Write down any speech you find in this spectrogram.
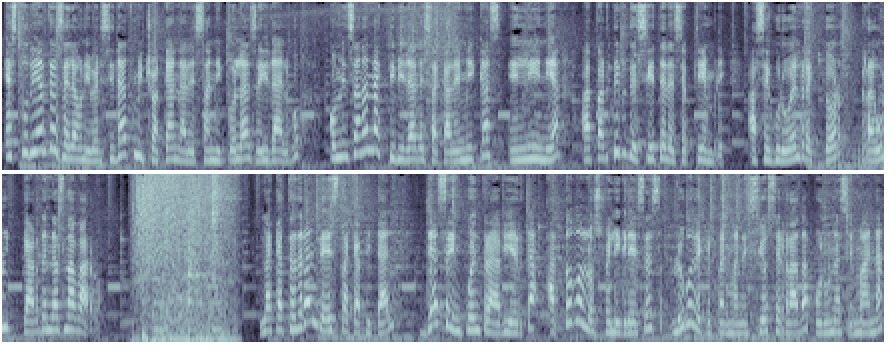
Estudiantes de la Universidad Michoacana de San Nicolás de Hidalgo comenzarán actividades académicas en línea a partir del 7 de septiembre, aseguró el rector Raúl Cárdenas Navarro. La catedral de esta capital ya se encuentra abierta a todos los feligreses luego de que permaneció cerrada por una semana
